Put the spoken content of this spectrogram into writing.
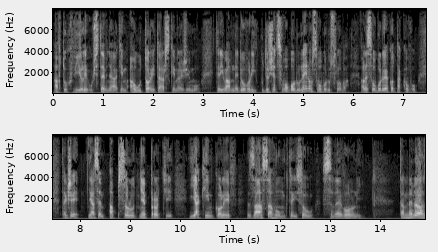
a v tu chvíli už jste v nějakém autoritářském režimu, který vám nedovolí udržet svobodu, nejenom svobodu slova, ale svobodu jako takovou. Takže já jsem absolutně proti jakýmkoliv zásahům, které jsou svévolný. Tam nebyla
